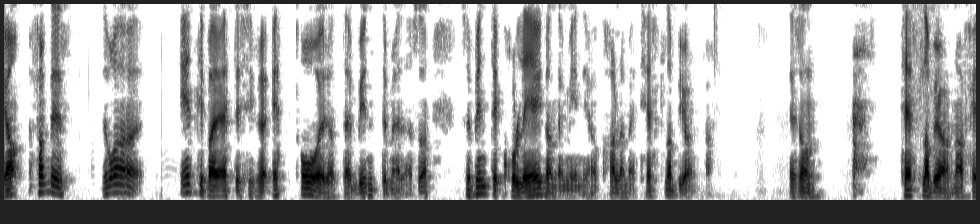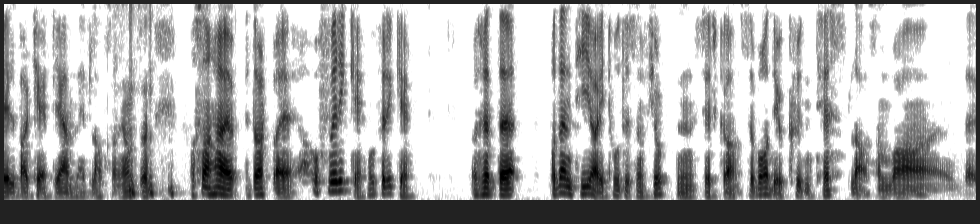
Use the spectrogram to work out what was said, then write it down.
Ja, faktisk. Det var egentlig bare etter ca. ett år at jeg begynte med det. Så, så begynte kollegaene mine å kalle meg Tesla-bjørn. Det er sånn Tesla-bjørn har feilparkert igjen. et eller annet sånt. Så, og så har jeg etter hvert bare Hvorfor ikke? Hvorfor ikke? Og så at, eh, på den tida, i 2014 ca., så var det jo kun Tesla som var de,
